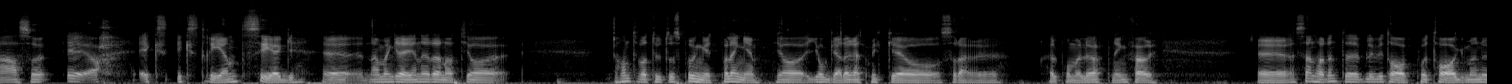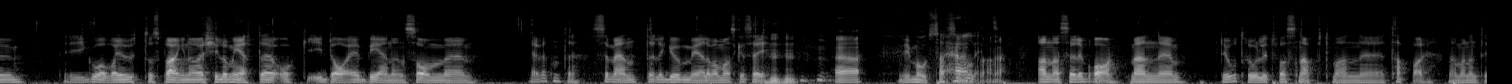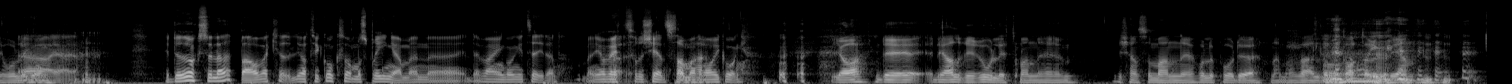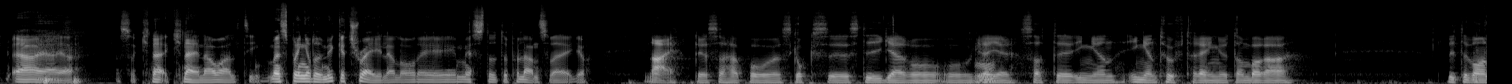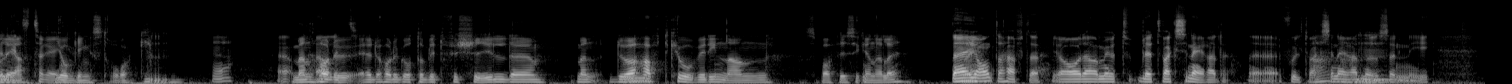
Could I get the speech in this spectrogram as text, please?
Alltså, ja, ex, extremt seg. Eh, nej men grejen är den att Jag har inte varit ute och sprungit på länge. Jag joggade rätt mycket och sådär eh, Höll på med löpning för eh, Sen har det inte blivit av på ett tag men nu Igår var jag ute och sprang några kilometer och idag är benen som eh, Jag vet inte, cement eller gummi eller vad man ska säga. Ja. Det är motsatsen mot varandra. Annars är det bra men eh, Det är otroligt vad snabbt man eh, tappar när man inte håller igång. Ja, ja, ja. Är du också löpare? Vad kul. Jag tycker också om att springa men eh, det var en gång i tiden. Men jag vet Ja, hur det känns när samma man här. drar igång. Ja, det, det är aldrig roligt. Man, eh, det känns som man eh, håller på att dö när man väl startar upp igen. Ja, ja, ja. Alltså knä, knäna och allting. Men springer du mycket trail eller det är mest ute på landsvägar? Nej, det är så här på skogsstigar och, och Mm. grejer. Så att det är ingen, ingen tuff terräng utan bara lite vanliga terräng. joggingstråk. Mm. Ja. ja Men har du, är har du gått och blivit förkyld? eh, Men du har Mm. haft covid innan sparfysiken eller? Nej, Nej. jag har inte haft det. Jag har däremot blivit vaccinerad. eh, Fullt vaccinerad nu mm. sen i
